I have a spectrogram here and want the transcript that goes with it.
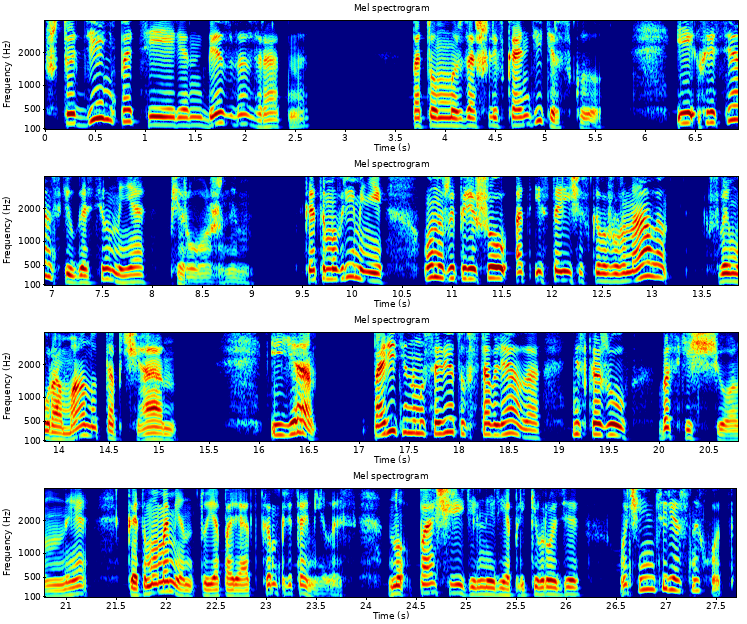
что день потерян безвозвратно. Потом мы зашли в кондитерскую, и христианский угостил меня пирожным. К этому времени он уже перешел от исторического журнала к своему роману Топчан. И я по Ритиному совету вставляла, не скажу восхищенные. К этому моменту я порядком притомилась, но поощрительные реплики вроде очень интересный ход.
